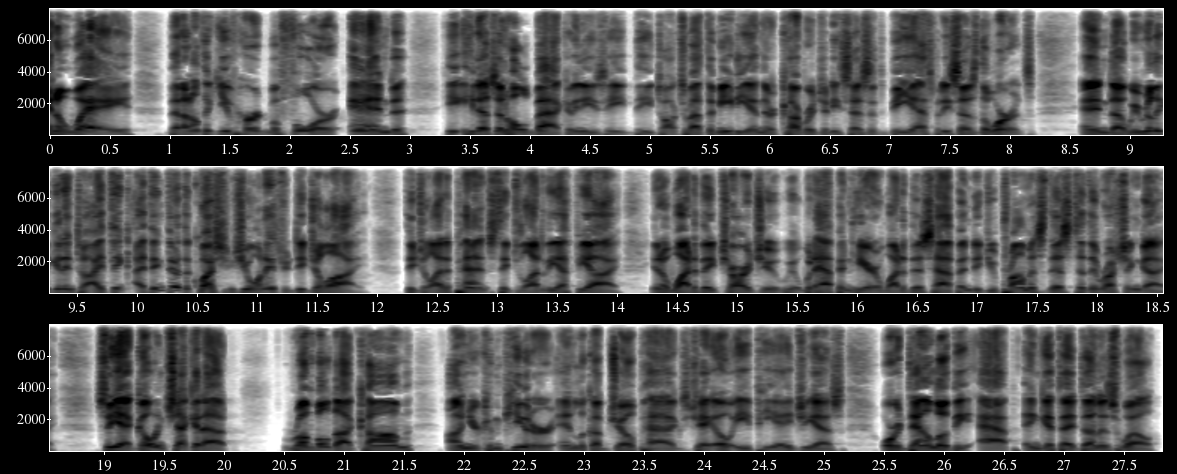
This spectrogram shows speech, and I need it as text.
in a way that I don't think you've heard before. And he, he doesn't hold back. I mean, he he talks about the media and their coverage, and he says it's BS, but he says the words. And uh, we really get into. I think I think they're the questions you want answered. Did you lie? Did you lie to Pence? Did you lie to the FBI? You know, why did they charge you? What happened here? Why did this happen? Did you promise this to the Russian guy? So yeah, go and check it out. Rumble.com on your computer and look up Joe Pags, J O E P A G S, or download the app and get that done as well.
